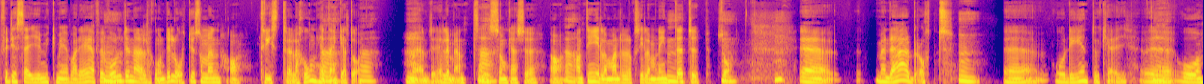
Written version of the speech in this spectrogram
för det säger ju mycket mer vad det är, för mm. våld i nära relation, det låter ju som en ja, trist relation helt ja, enkelt då. Ja. Med element ja. som kanske, ja, antingen gillar man det eller också gillar man inte, mm. typ så. Mm. Eh, men det är brott. Eh, och det är inte okej. Okay. Eh, och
